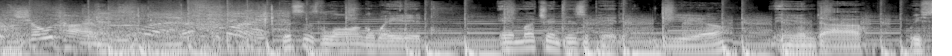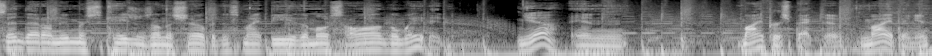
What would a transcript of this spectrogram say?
It's showtime. This is long awaited and much anticipated. Yeah. And uh, we've said that on numerous occasions on the show, but this might be the most long awaited. Yeah. In my perspective, in my opinion.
